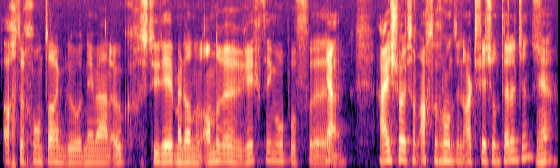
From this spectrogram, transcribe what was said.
achtergrond dan? Ik bedoel, neem aan ook gestudeerd, maar dan een andere richting op? Of, eh, Ja. Heijsen heeft een achtergrond in artificial intelligence. Ja,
